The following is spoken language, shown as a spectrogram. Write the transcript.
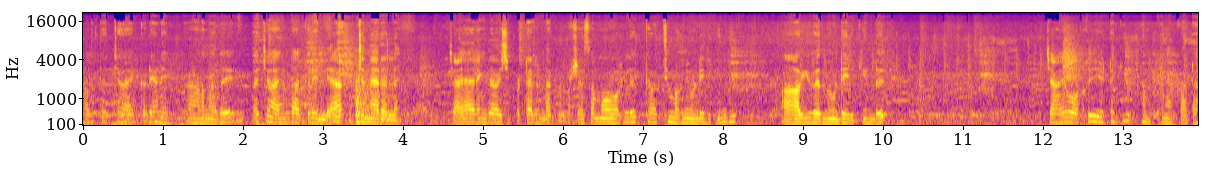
അവിടുത്തെ ചായക്കടയാണ് കാണുന്നത്. ഇപ്പോൾ ചായ ഉണ്ടാക്കലില്ല ഉച്ചനേരമല്ലേ ചായ ആരെങ്കിലും ആവശ്യപ്പെട്ടാലും ഉണ്ടാക്കുള്ളൂ പക്ഷേ സമോവറിൽ തിളച്ച് മറിഞ്ഞുകൊണ്ടിരിക്കുന്നുണ്ട്. ആവി വന്നുകൊണ്ടിരിക്കുന്നുണ്ട്. ചായ ഓർഡർ ചെയ്യട്ടെങ്കിൽ നമുക്ക് നോക്കാം കേട്ടോ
